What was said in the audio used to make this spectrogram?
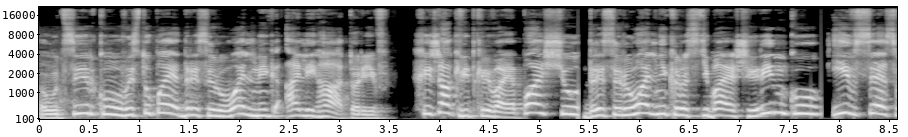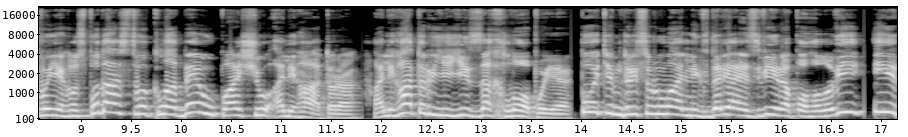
У цирку виступає дресирувальник алігаторів. Хижак відкриває пащу, дресирувальник розтібає ширинку і все своє господарство кладе у пащу алігатора. Алігатор її захлопує. Потім дресирувальник вдаряє звіра по голові, і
